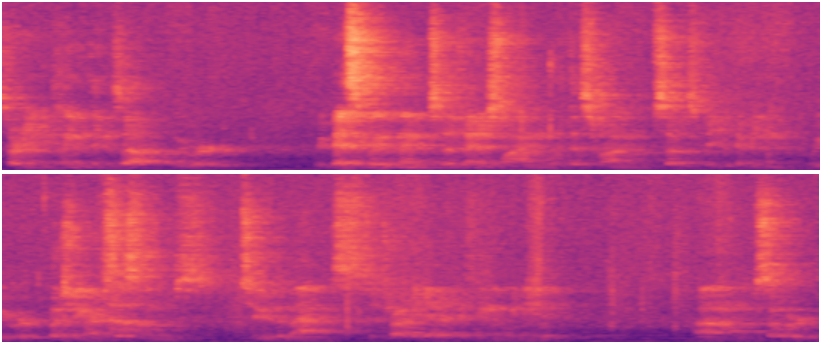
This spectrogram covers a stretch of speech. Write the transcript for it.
starting to clean things up. We were we basically limped to the finish line with this run, so to speak. I mean, we were pushing our systems to the max to try to get everything that we needed. Um, so we're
